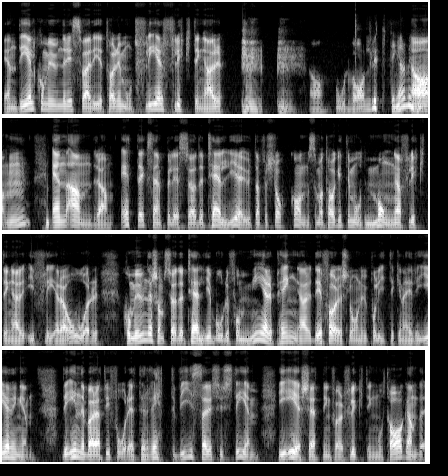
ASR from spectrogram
en del kommuner i Sverige tar emot fler flyktingar ja, ordval. Flyktingar med Ja, mm. En andra. Ett exempel är Södertälje utanför Stockholm som har tagit emot många flyktingar i flera år. Kommuner som Södertälje borde få mer pengar. Det föreslår nu politikerna i regeringen. Det innebär att vi får ett rättvisare system i ersättning för flyktingmottagande.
